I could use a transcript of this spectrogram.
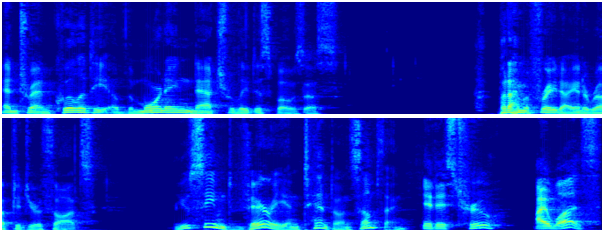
and tranquillity of the morning naturally dispose us. But I'm afraid I interrupted your thoughts. You seemed very intent on something. It is true. I was.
